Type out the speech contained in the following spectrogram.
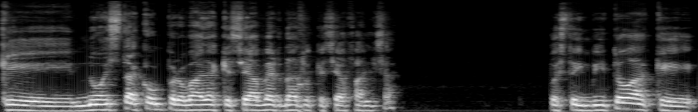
que no está comprobada que sea verdad o que sea falsa, pues te invito a que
